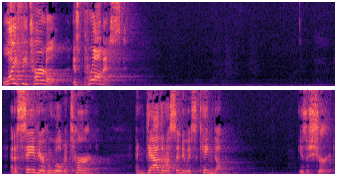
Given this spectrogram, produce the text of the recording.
life eternal is promised, and a Savior who will return and gather us into His kingdom is assured.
